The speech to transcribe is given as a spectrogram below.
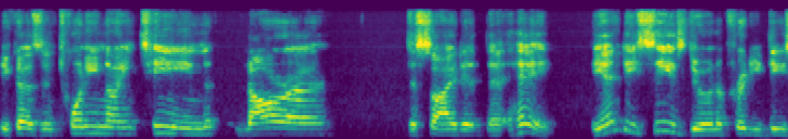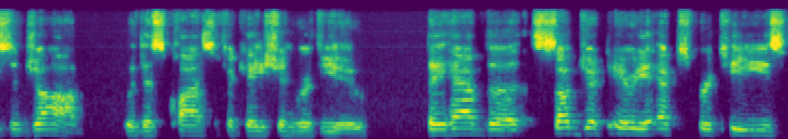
because in 2019, NARA decided that, hey, the NDC is doing a pretty decent job with this classification review. They have the subject area expertise.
